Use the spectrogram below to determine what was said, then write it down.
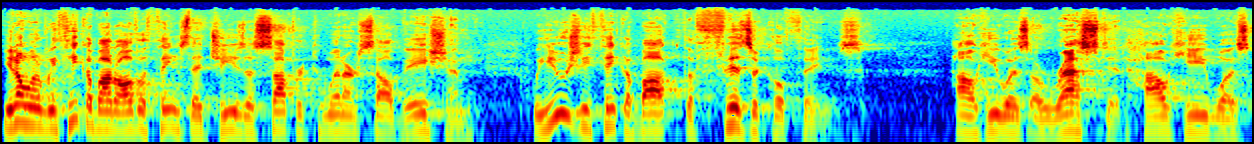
You know, when we think about all the things that Jesus suffered to win our salvation, we usually think about the physical things how he was arrested, how he was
